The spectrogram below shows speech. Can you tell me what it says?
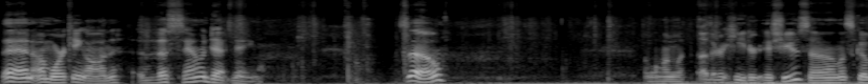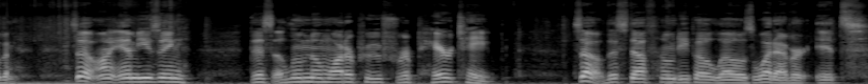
Then I'm working on the sound deadening. So, along with other heater issues, uh, let's go back. So I am using this aluminum waterproof repair tape. So this stuff, Home Depot, Lowe's, whatever, it's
